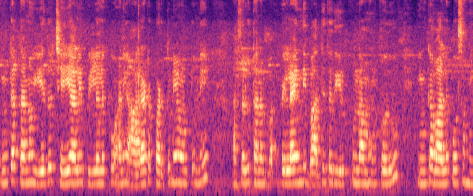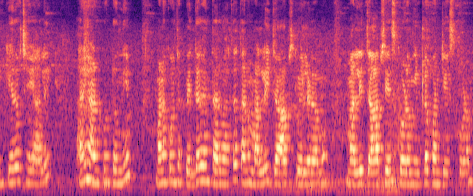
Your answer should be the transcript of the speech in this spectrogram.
ఇంకా తను ఏదో చేయాలి పిల్లలకు అని ఆరాట పడుతూనే ఉంటుంది. అసలు తన బ- పెళ్ళయింది బాధ్యత తీరుకుందాం అనుకోదు. ఇంకా వాళ్ళ కోసం ఇంకేదో చేయాలి అని అనుకుంటుంది. మనం కొంచెం పెద్దగైన తర్వాత తను మళ్ళీ జాబ్స్కి వెళ్ళడము మళ్ళీ జాబ్స్ చేసుకోవడం ఇంట్లో పని చేసుకోవడం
